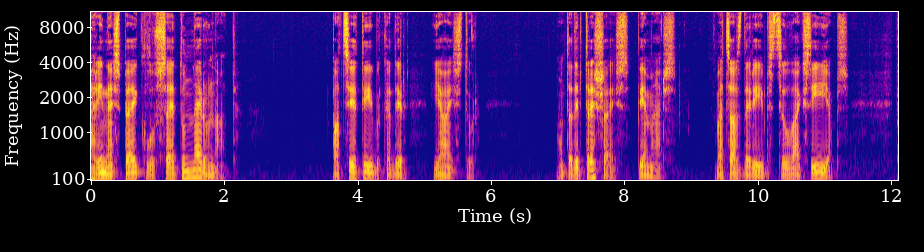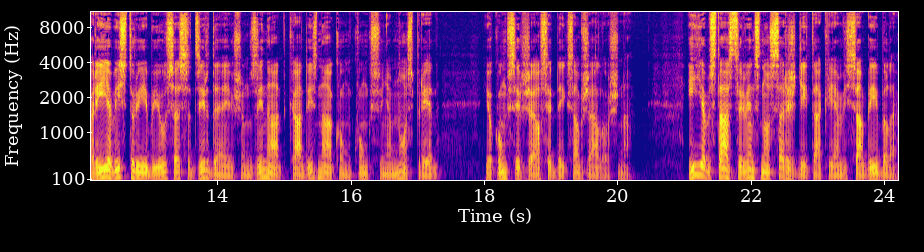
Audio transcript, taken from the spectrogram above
arī nespēja klusēt un nerunāt. Pacietība, kad ir jāiztur. Un tad ir trešais piemērs vecās derības cilvēks Ieps. Par Iepu izturību jūs esat dzirdējuši un zināt, kādu iznākumu kungs viņam nosprieda. jo kungs ir žēlsirdīgs apžēlošanā. Ījaba stāsts ir viens no sarežģītākajiem visā Bībelē,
